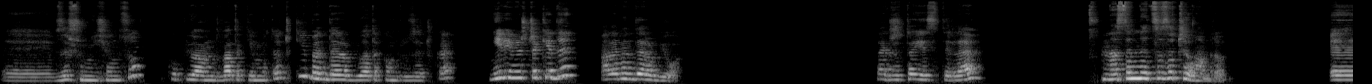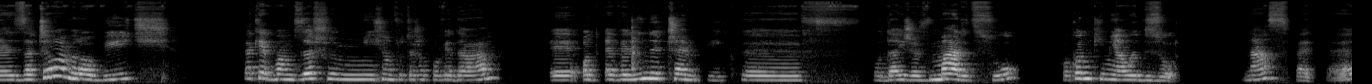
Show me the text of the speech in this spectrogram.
yy, w zeszłym miesiącu. Kupiłam dwa takie muteczki. Będę robiła taką bluzeczkę. Nie wiem jeszcze kiedy, ale będę robiła. Także to jest tyle. Następne, co zaczęłam robić? Yy, zaczęłam robić, tak jak Wam w zeszłym miesiącu też opowiadałam, yy, od Eweliny Czempik yy, w bodajże w marcu kokonki miały wzór na sweter.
